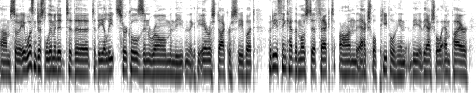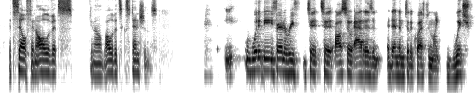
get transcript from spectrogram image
um, so it wasn't just limited to the to the elite circles in Rome and the the aristocracy, but who do you think had the most effect on the actual people and the, the the actual empire itself and all of its you know all of its extensions? would it be fair to, re- to to also add as an addendum to the question like which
